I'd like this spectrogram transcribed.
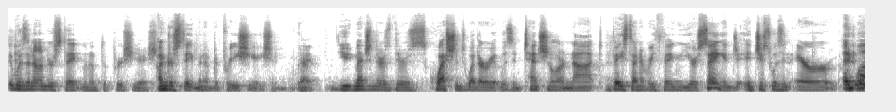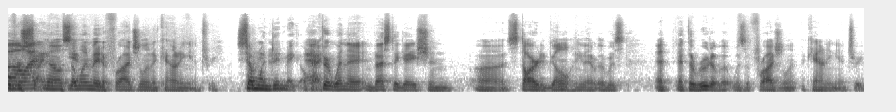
It was an understatement of depreciation. understatement of depreciation. Right. You mentioned there's there's questions whether it was intentional or not. Based on everything you're saying, it, it just was an error, an Well, oversight. I, no, Yeah. someone made a fraudulent accounting entry. someone did make okay. After when the investigation uh, started going, there, there was at, at the root of it was a fraudulent accounting entry.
